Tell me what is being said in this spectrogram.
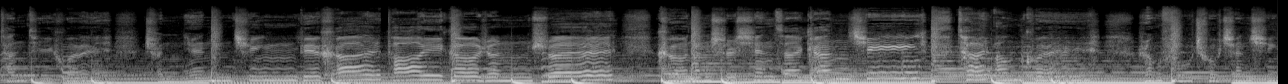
谈体会，趁年轻别害怕一个人睡，可能是现在感情太昂贵，让付出真心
